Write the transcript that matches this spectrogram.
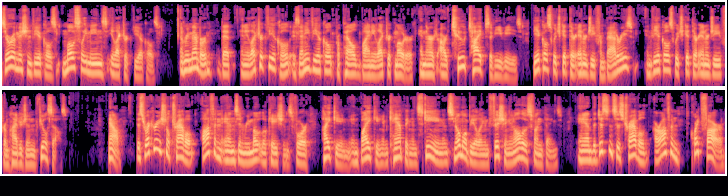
zero emission vehicles mostly means electric vehicles. And remember that an electric vehicle is any vehicle propelled by an electric motor, and there are two types of EVs vehicles which get their energy from batteries, and vehicles which get their energy from hydrogen fuel cells. Now, this recreational travel often ends in remote locations for hiking and biking and camping and skiing and snowmobiling and fishing and all those fun things. And the distances traveled are often quite far,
